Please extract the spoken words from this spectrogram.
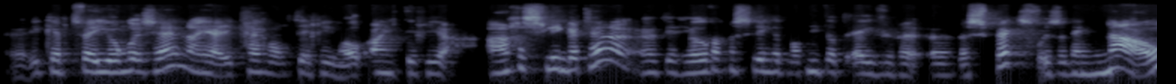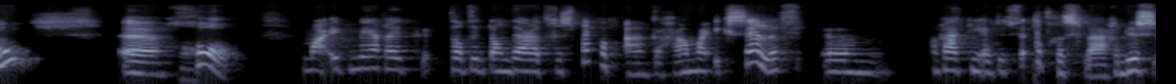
eh, ik heb twee jongens, hè, nou ja, je krijgt wel tegen je, tegen je aangeslingerd, hè, eh, tegen je hoofd aangeslingerd, wat niet dat even uh, respectvol is. Dan denk ik, nou, goh, maar ik merk dat ik dan daar het gesprek op aan kan gaan, maar ik zelf um, raak niet uit het veld geslagen. Dus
